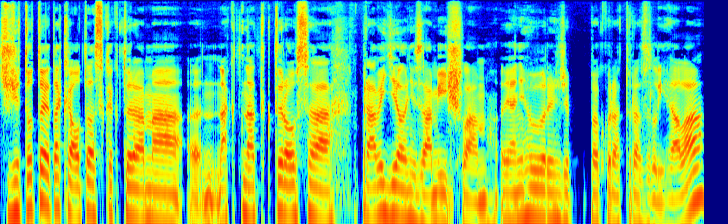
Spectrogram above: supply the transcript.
Čiže toto je taká otázka, ktorá má, nad, nad ktorou sa pravidelne zamýšľam. Ja nehovorím, že prokuratúra zlyhala,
